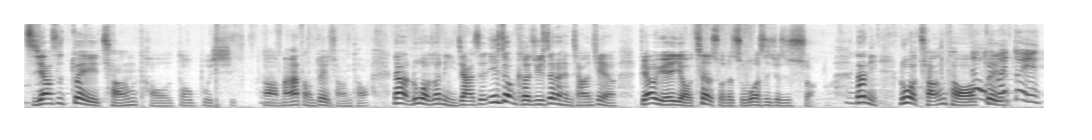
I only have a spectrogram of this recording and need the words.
只要是对床头都不行啊，马桶对床头。那如果说你家是，因为这种格局真的很常见啊，不要以为有厕所的主卧室就是爽。那你如果床头那我可不可以对，对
